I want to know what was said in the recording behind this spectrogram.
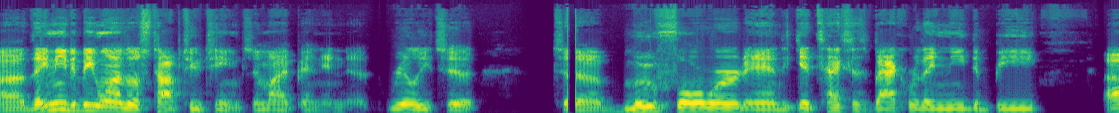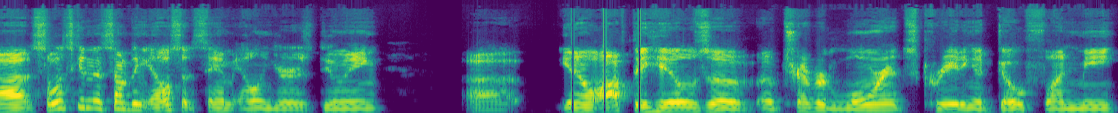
Uh, they need to be one of those top two teams, in my opinion, uh, really to to move forward and to get Texas back where they need to be. Uh, so let's get into something else that Sam Ehlinger is doing. Uh, you know, off the heels of, of Trevor Lawrence creating a GoFundMe,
